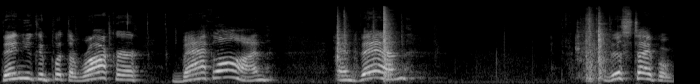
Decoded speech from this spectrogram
Then you can put the rocker back on and then this type of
